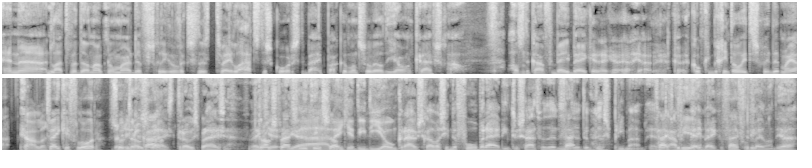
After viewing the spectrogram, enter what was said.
En eh, laten we dan ook nog maar de verschrikkelijkste twee laatste scores erbij pakken. Want zowel de Johan Cruijffschaal als de KNVB-beker... eh, ja, ja, Kokkie begint alweer te schudden, maar ja, ja, twee keer verloren. Sorry. Troostprijs, troostprijzen. Weet Troostprijzen je, niet interessant? Weet je, die, die Johan Cruijffschaal was in de voorbereiding. Toen zaten we er. Vijf- dat, dat is prima. Vijf, voor drie. Nederland. Ja.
